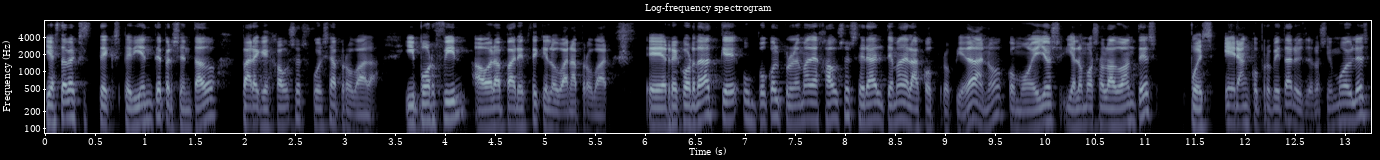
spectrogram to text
ya estaba este expediente presentado para que Hausers fuese aprobada. Y por fin, ahora parece que lo van a aprobar. Eh, recordad que un poco el problema de Hausers era el tema de la copropiedad, ¿no? Como ellos, ya lo hemos hablado antes, pues eran copropietarios de los inmuebles,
